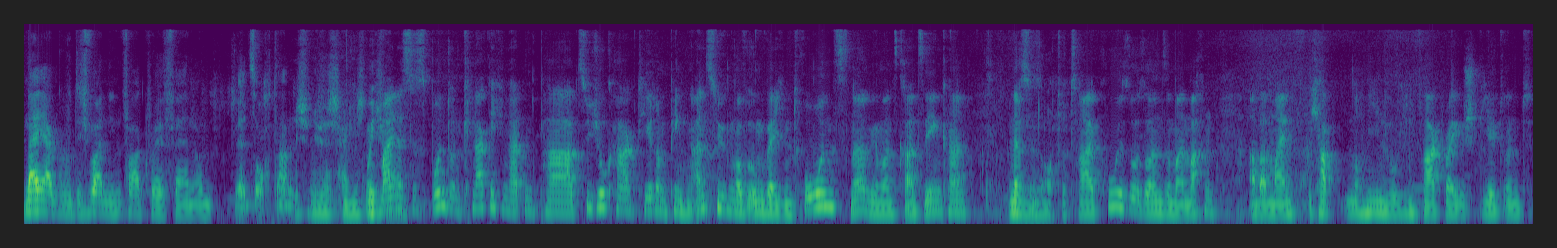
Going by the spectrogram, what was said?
Naja, gut, ich war nie ein Far Cry-Fan und jetzt auch dadurch wahrscheinlich Und ich meine, es ist bunt und knackig und hat ein paar Psychocharaktere in pinken Anzügen auf irgendwelchen Throns, ne, wie man es gerade sehen kann. Und das ist auch total cool, so sollen sie mal machen. Aber mein, ich habe noch nie einen wirklichen Far Cry gespielt und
